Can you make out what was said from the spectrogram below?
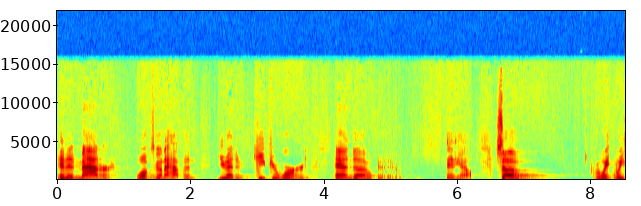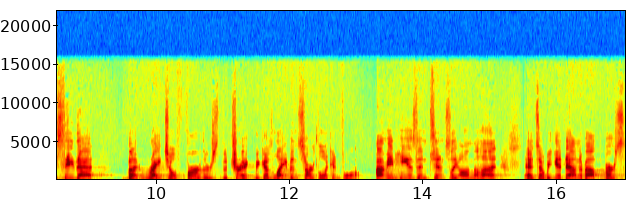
It didn't matter what was going to happen, you had to keep your word. And uh, anyhow, so we, we see that but Rachel furthers the trick because Laban starts looking for him. I mean, he is intensely on the hunt. And so we get down to about verse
